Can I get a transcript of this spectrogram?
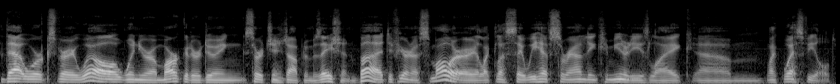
that works very well when you're a marketer doing search engine optimization. But if you're in a smaller area, like let's say we have surrounding communities like um, like Westfield,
